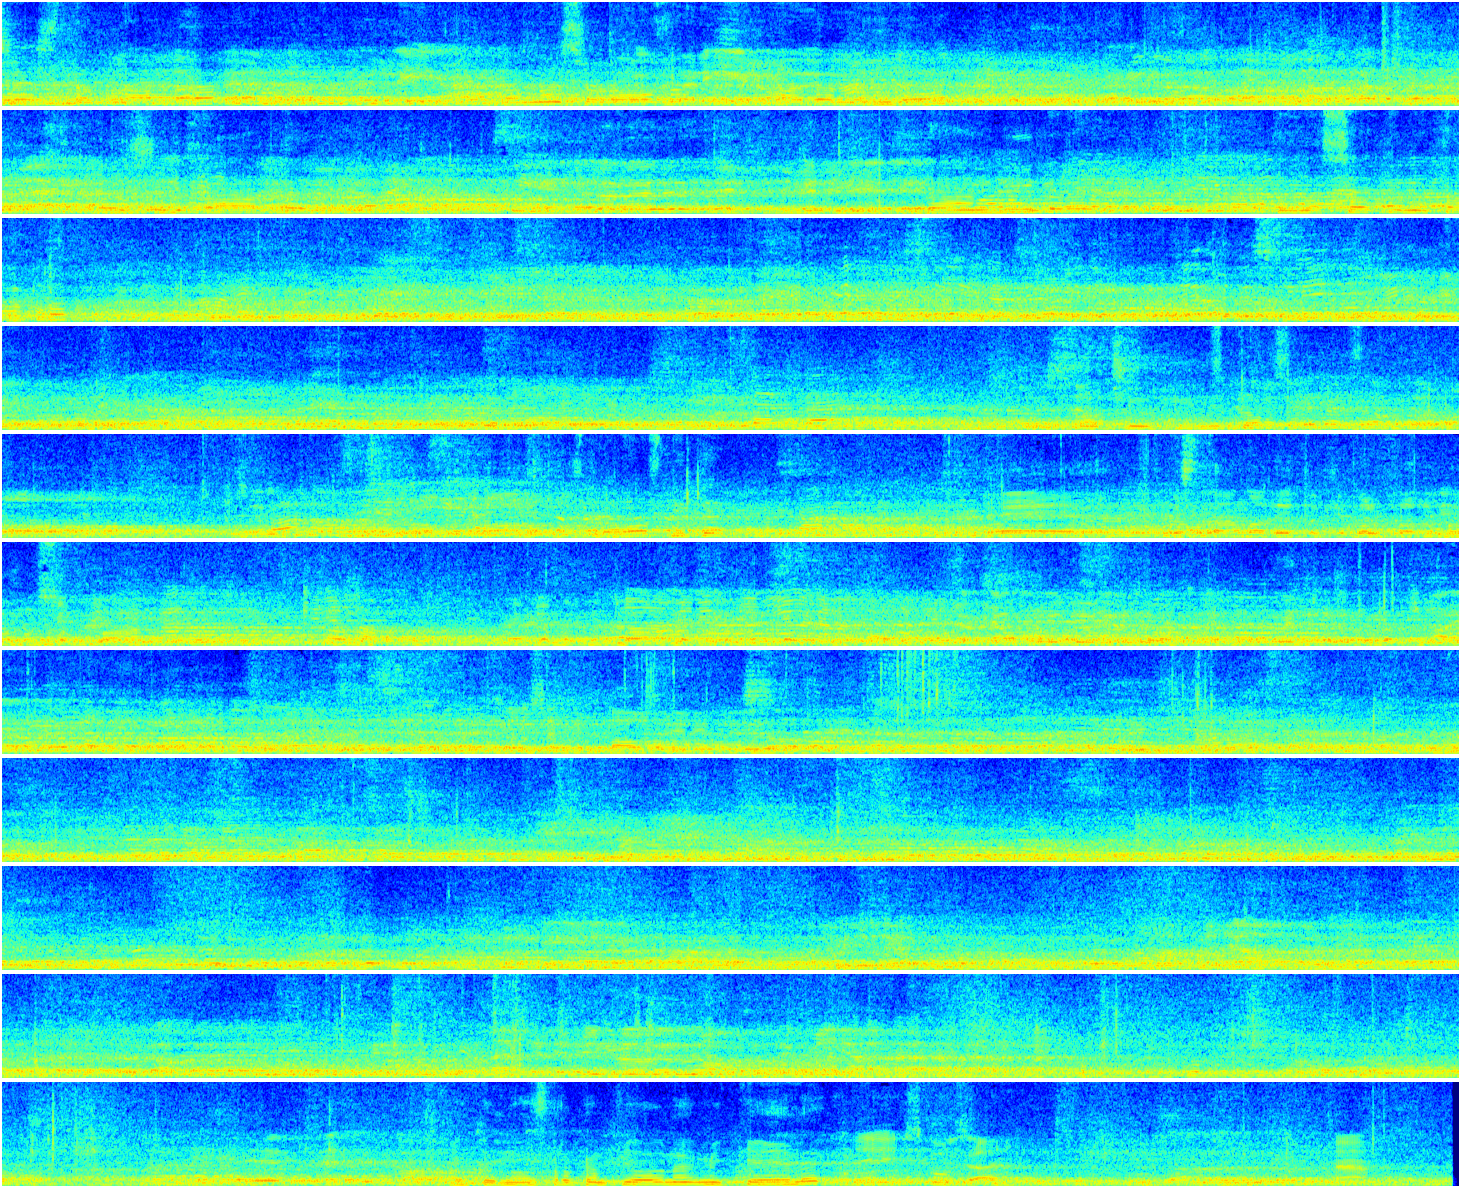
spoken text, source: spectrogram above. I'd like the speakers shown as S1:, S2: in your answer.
S1: sesta tappa da Masorova ad Alvivo poi si riparte da Ambivere per la settima tappa. Ospite
S2: Eh, quest'anno ha detto che vuole fare un anno sabbatico.
S1: Ecco il nostro campione Michele
S3: Ehi, scusa, eh. Ah.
